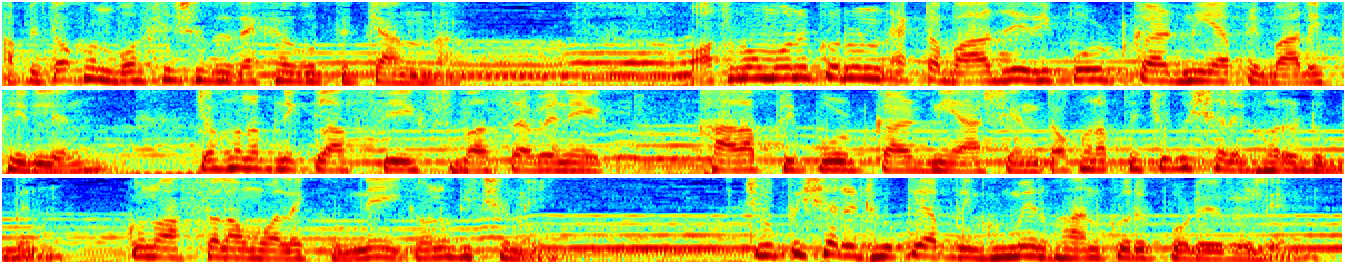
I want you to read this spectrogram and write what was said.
আপনি তখন বসের সাথে দেখা করতে চান না। অথবা মনে করুন একটা বাজে রিপোর্ট কার্ড নিয়ে আপনি বাড়ি ফিরলেন। যখন আপনি ক্লাস সিক্স বা সেভেনে খারাপ রিপোর্ট কার্ড নিয়ে আসেন, তখন আপনি চুপিসারে ঘরে ঢুকবেন। কোনো আসসালামু আলাইকুম নেই, কোনো কিছু নেই। চুপিসারে ঢুকে আপনি ঘুমের ভান করে পড়ে রইলেন।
